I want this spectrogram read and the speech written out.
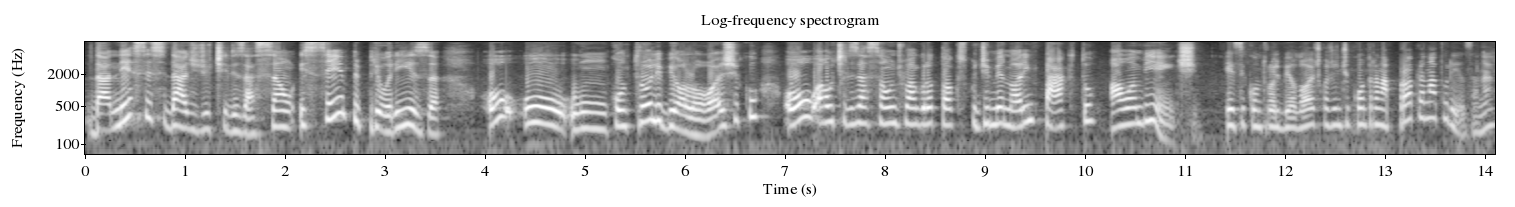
da necessidade de utilização e sempre prioriza ou o, um controle biológico ou a utilização de um agrotóxico de menor impacto ao ambiente esse controle biológico a gente encontra na própria natureza, né?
